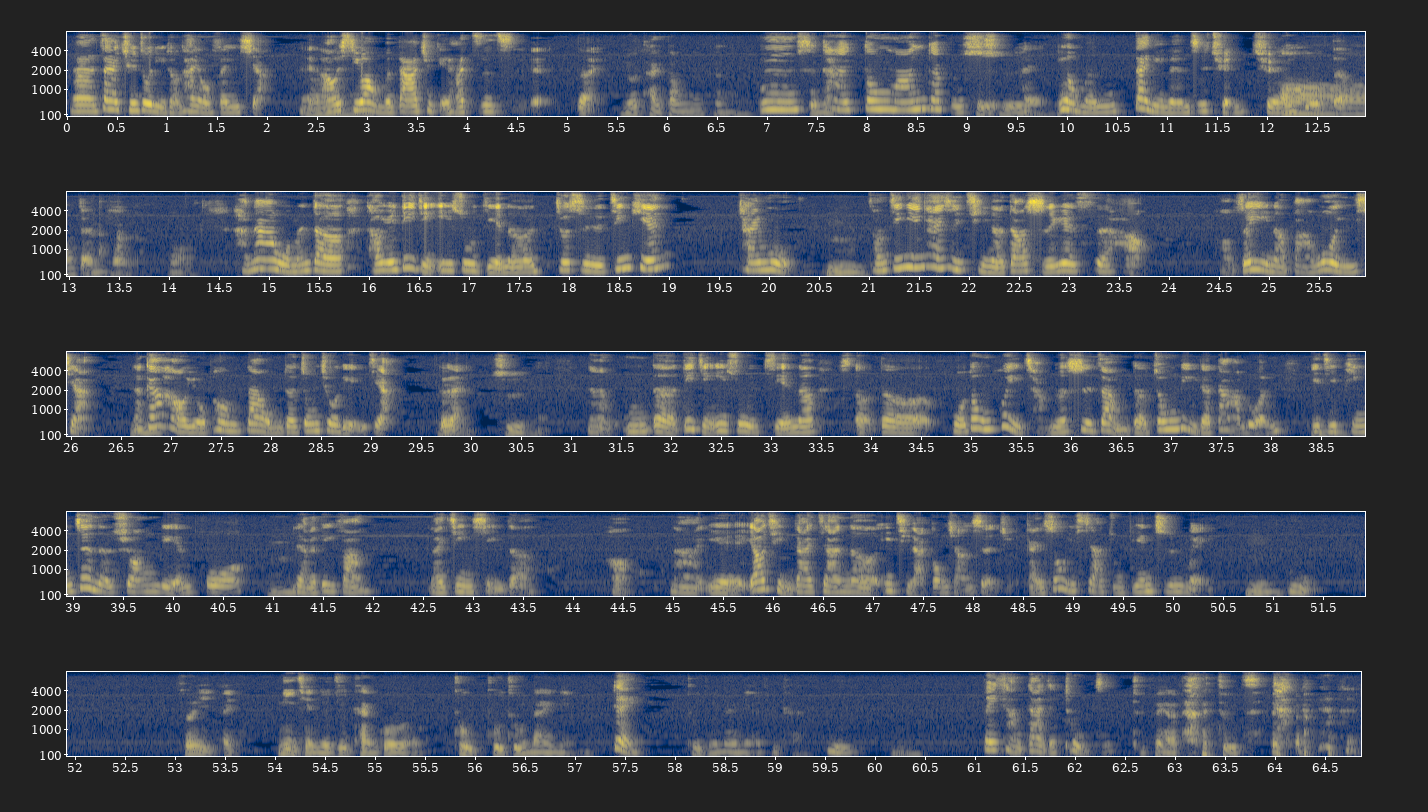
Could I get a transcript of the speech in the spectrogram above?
那在群组里头他有分享，然后希望我们大家去给他支持的。对。有台东那个？嗯，是台东吗？应该不是，因为我们代理人是全全国的，全国的哦。好，那我们的桃园地景艺术节呢，就是今天开幕。嗯，从今天开始起呢，到十月四号，好，所以呢，把握一下。那刚好有碰到我们的中秋连假，对不对？是。那我们的地景艺术节呢，呃的活动会场呢，是在我们的中立的大轮以及平镇的双连坡，嗯，两个地方来进行的。好，那也邀请大家呢一起来共享盛举，感受一下竹编之美。嗯嗯。所以，哎，你以前有去看过兔兔兔那一年？对，兔兔那一年去看，嗯嗯，非常大的兔子，非常大的兔子，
